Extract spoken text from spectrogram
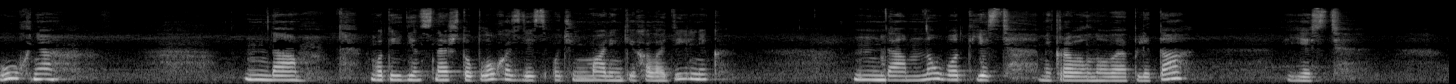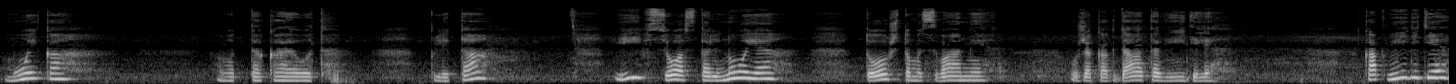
Кухня. Да. Вот единственное, что плохо, здесь очень маленький холодильник. Да, ну вот есть микроволновая плита, есть мойка, вот такая вот плита. И все остальное, то, что мы с вами уже когда-то видели. Как видите,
